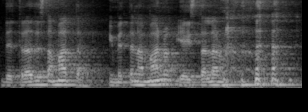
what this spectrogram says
detrás de esta mata y meten la mano y ahí está el arma.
